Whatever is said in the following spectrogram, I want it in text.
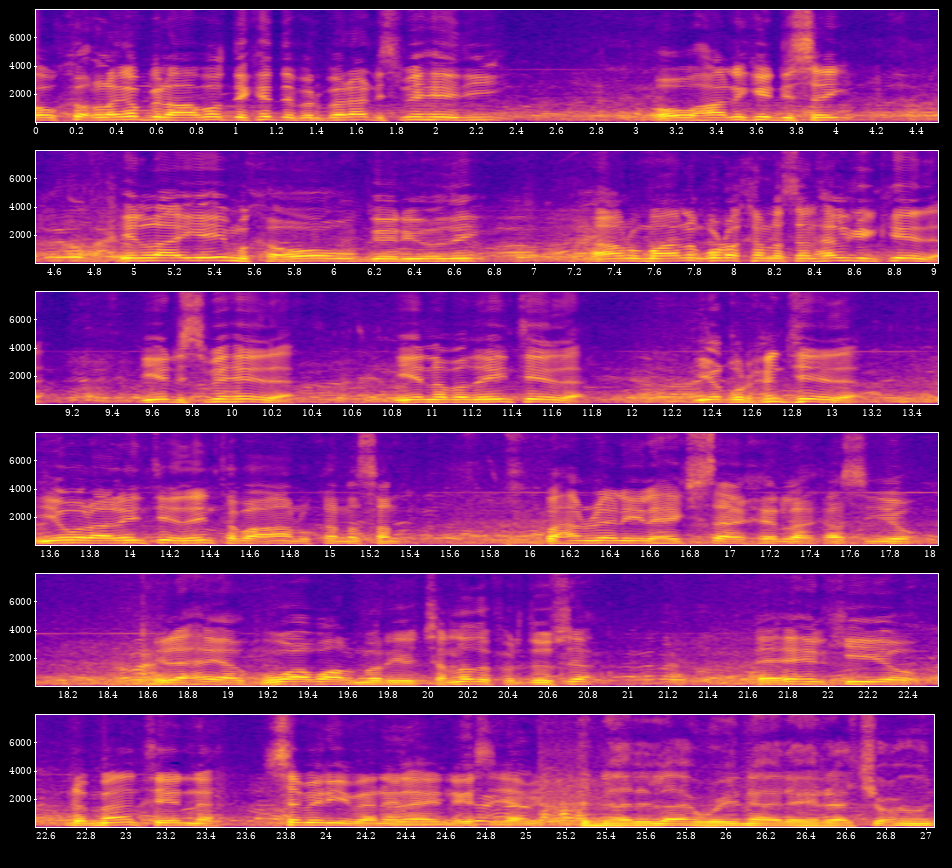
oo laga bilaabo dekedda berberaa dhismaheedii oo ahaa ninkii dhisay ilaa iyo imminka oo uu geeriyooday aanu maalin qudha ka nasan halgankeeda iyo dhismaheeda iyo nabadaynteeda iyo qurxinteeda iyo walaalaynteeda. Intaba aanu ka nasan. Waxaanu leenahay ilaahay jisaaga khayrlah kaa siiyo ilaahay ha kugu abaalmariyo jannada firdowsa ee ehelkiiyo dhammaanteenna. Samarii baana ilaahay naga siyaami innaa lilaahi wa innaa ilayhi raajicuun.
